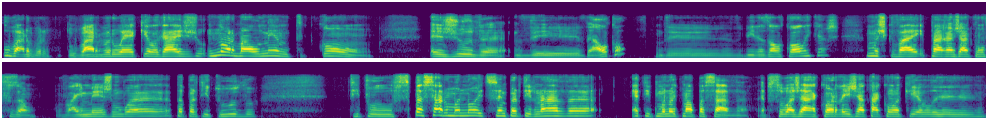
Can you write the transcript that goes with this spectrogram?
o bárbaro. O bárbaro é aquele gajo normalmente com ajuda de, de álcool, de bebidas alcoólicas, mas que vai para arranjar confusão vai mesmo a, para partir tudo. Tipo, se passar uma noite sem partir nada, é tipo uma noite mal passada. A pessoa já acorda e já está com aquele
